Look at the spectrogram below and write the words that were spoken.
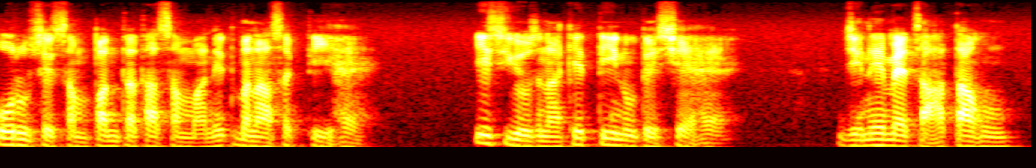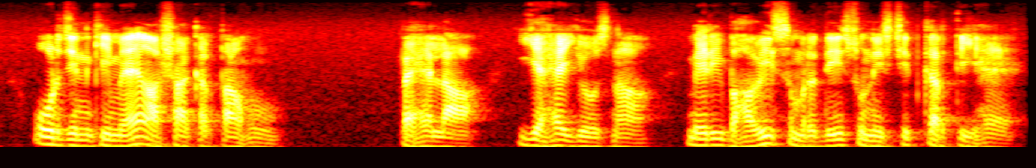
और उसे संपन्न तथा सम्मानित बना सकती है। इस योजना के तीन उद्देश्य हैं। जिन्हें मैं चाहता हूँ और जिनकी मैं आशा करता हूँ। पहला, यह योजना मेरी भावी समृद्धि सुनिश्चित करती है।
